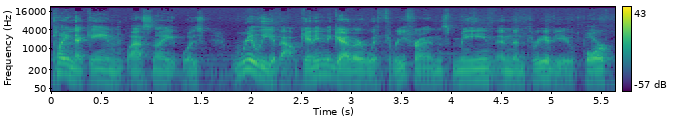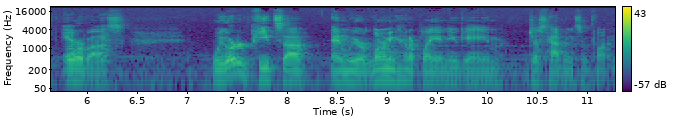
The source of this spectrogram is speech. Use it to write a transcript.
playing that game last night was really about getting together with three friends, me and then three of you, four Yep, four of yep. us. We ordered pizza and we were learning how to play a new game just having some fun.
